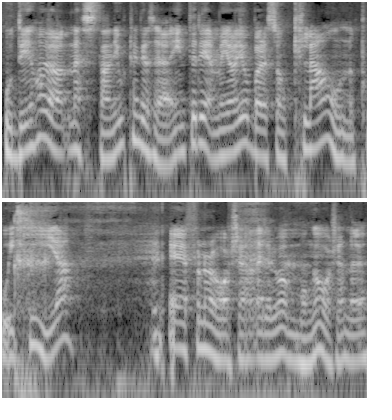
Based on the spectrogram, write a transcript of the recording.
Och det har jag nästan gjort, tänkte jag säga. Inte det, men jag jobbade som clown på IKEA. Eh, För några år sedan, eller det var många år sedan nu.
